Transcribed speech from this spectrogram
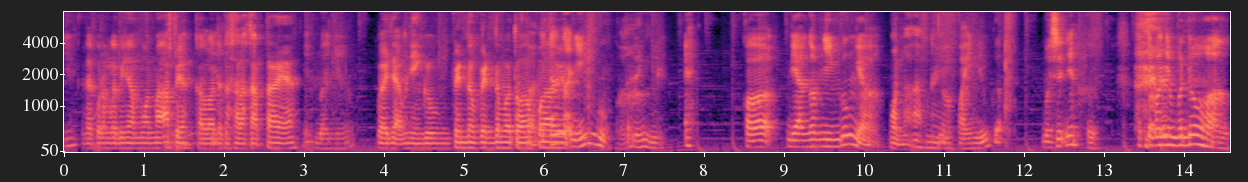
Iya. Kita kurang lebihnya mohon maaf ya kalau ada kesalah kata ya. Ya, banyak Banyak menyinggung fandom-fandom atau Nah, apa. kita ya. nggak nyinggung. Nyinggung. kalau dianggap nyinggung ya Mohon maaf nih. ngapain juga maksudnya cuma nyebut doang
